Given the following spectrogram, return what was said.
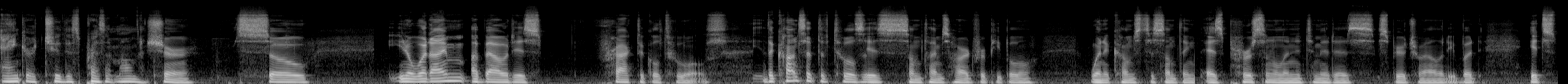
anchor to this present moment. Sure. So, you know, what I'm about is practical tools. The concept of tools is sometimes hard for people when it comes to something as personal and intimate as spirituality, but it's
